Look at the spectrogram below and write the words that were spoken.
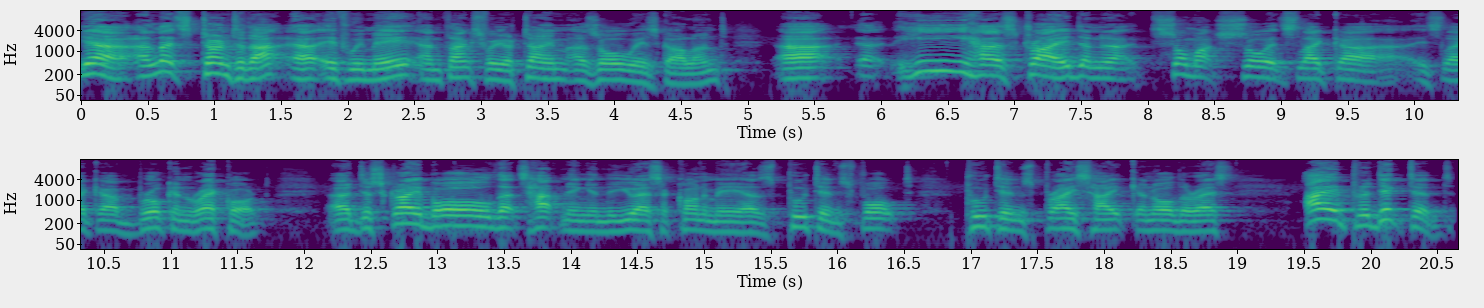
Yeah, and let's turn to that, uh, if we may. And thanks for your time, as always, Garland. Uh, uh, he has tried, and uh, so much so it's like a, it's like a broken record. Uh, describe all that's happening in the U.S. economy as Putin's fault, Putin's price hike, and all the rest. I predicted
